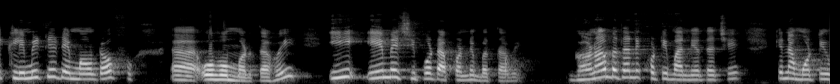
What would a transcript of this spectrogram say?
એક લિમિટેડ એમાઉન્ટ ઓફ ઓવમ મળતા હોય. એ એમએચ રિપોર્ટ આપણને બતાવે. ઘણા બધાને ખોટી માન્યતા છે કે ના, મોટી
